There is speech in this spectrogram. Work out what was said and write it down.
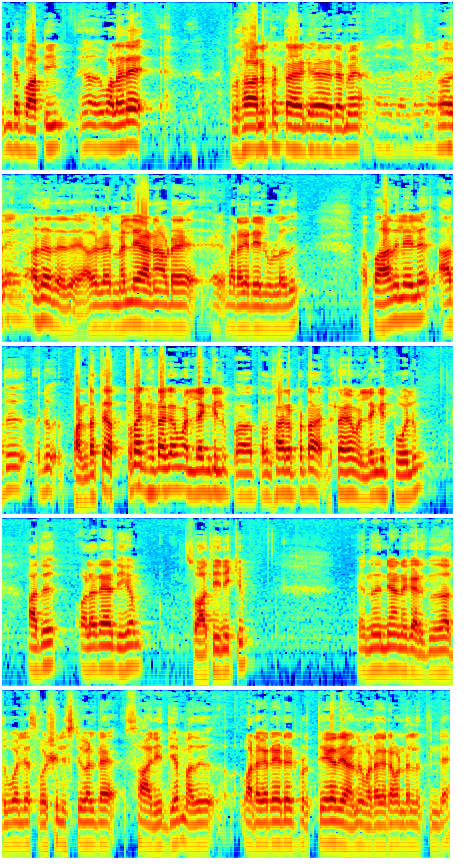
എന്റെ പാർട്ടിയും വളരെ പ്രധാനപ്പെട്ട രമേ അതെ അതെ. അതെ അവരുടെ എം എൽ എ ആണ് അവിടെ വടകരയിലുള്ളത്. അപ്പോൾ ആ നിലയിൽ അത് ഒരു പണ്ടത്തെ അത്ര ഘടകമല്ലെങ്കിൽ പ്രധാനപ്പെട്ട ഘടകമല്ലെങ്കിൽ പോലും അത് വളരെയധികം സ്വാധീനിക്കും. എന്ന് തന്നെയാണ് കരുതുന്നത്. അതുപോലെ സോഷ്യലിസ്റ്റുകളുടെ സാന്നിധ്യം അത് വടകരയുടെ ഒരു പ്രത്യേകതയാണ് വടകര മണ്ഡലത്തിന്റെ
